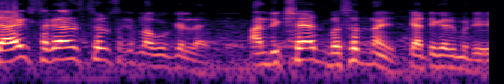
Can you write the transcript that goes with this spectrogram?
डायरेक्ट सगळ्यांना सरसकट लागू केला आहे आणि रिक्षा यात बसत नाही कॅटेगरीमध्ये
